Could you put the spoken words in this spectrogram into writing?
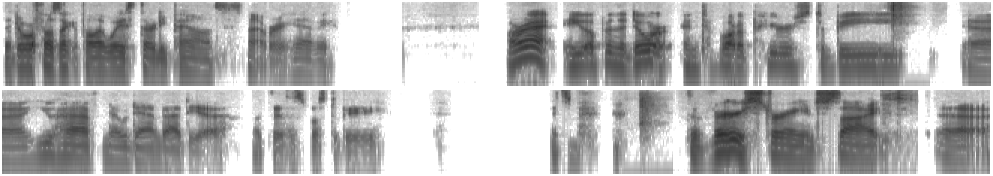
The door feels like it probably weighs 30 pounds. It's not very heavy. All right, you open the door into what appears to be. Uh, you have no damned idea what this is supposed to be. It's it's a very strange sight. Uh,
